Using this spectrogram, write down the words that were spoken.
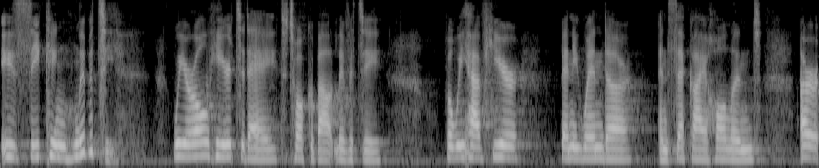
is seeking liberty. We are all here today to talk about liberty, but we have here Benny Wenda, and Sekai Holland are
